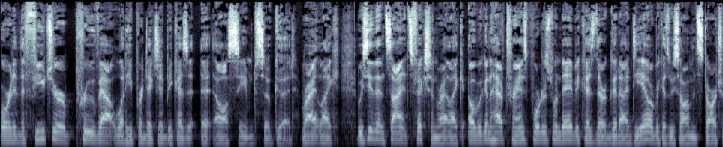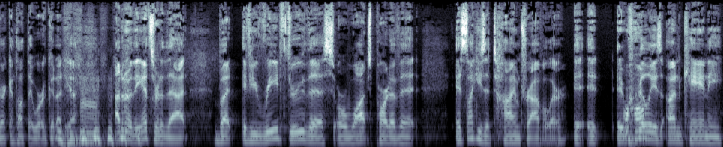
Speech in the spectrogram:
Or did the future prove out what he predicted because it, it all seemed so good, right? Like we see that in science fiction, right? Like, oh, we're going to have transporters one day because they're a good idea or because we saw them in Star Trek and thought they were a good idea. I don't know the answer to that, but if you read through this or watch part of it, it's like he's a time traveler. It it, it really is uncanny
